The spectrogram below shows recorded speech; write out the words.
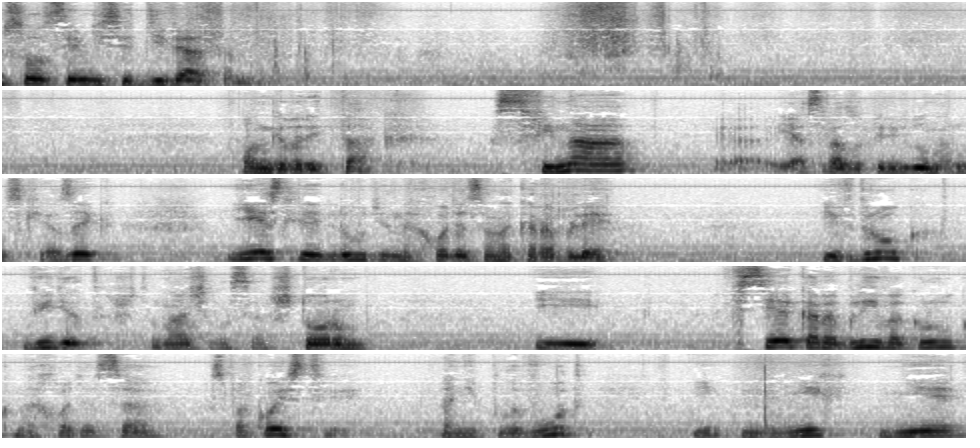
779 он говорит так. Сфина, я сразу переведу на русский язык, если люди находятся на корабле, и вдруг видят, что начался шторм, и все корабли вокруг находятся в спокойствии, они плывут, и на них не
